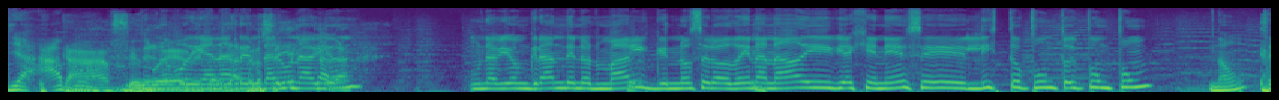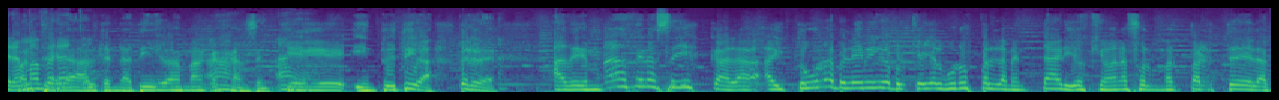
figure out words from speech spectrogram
ya, descanse, pero no duerme, podían ya, pero arrendar un avión. Un avión grande, normal, que no se lo den a nadie y viaje en ese, listo, punto y pum pum. No, será más las barato. alternativas Maca Ah, Hansen, ah, que intuitiva. Pero eh, además de las seis escalas, hay toda una polémica porque hay algunos parlamentarios que van a formar parte de la,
